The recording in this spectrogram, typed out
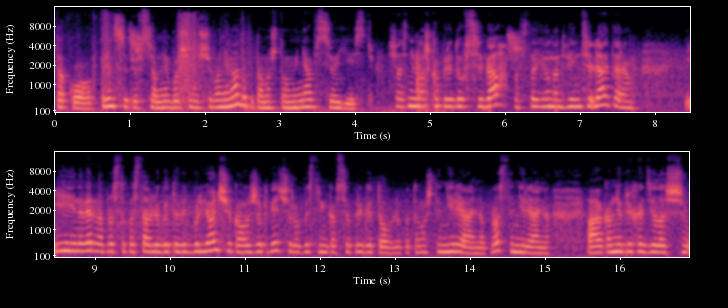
такого. В принципе, все. Мне больше ничего не надо, потому что у меня все есть. Сейчас немножко приду в себя, постою над вентилятором. И, наверное, просто поставлю готовить бульончик, а уже к вечеру быстренько все приготовлю, потому что нереально, просто нереально. А ко мне приходила ш...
